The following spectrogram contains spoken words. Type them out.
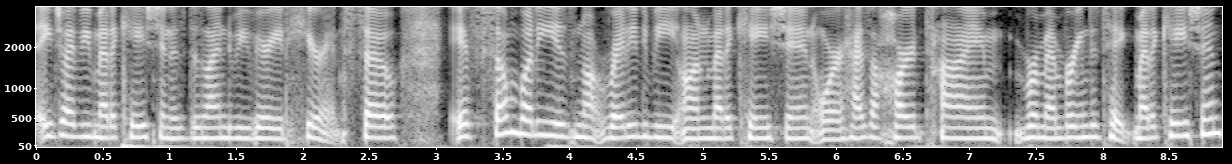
HIV medication is designed to be very adherent. So if somebody is not ready to be on medication or has a hard time remembering to take medication,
